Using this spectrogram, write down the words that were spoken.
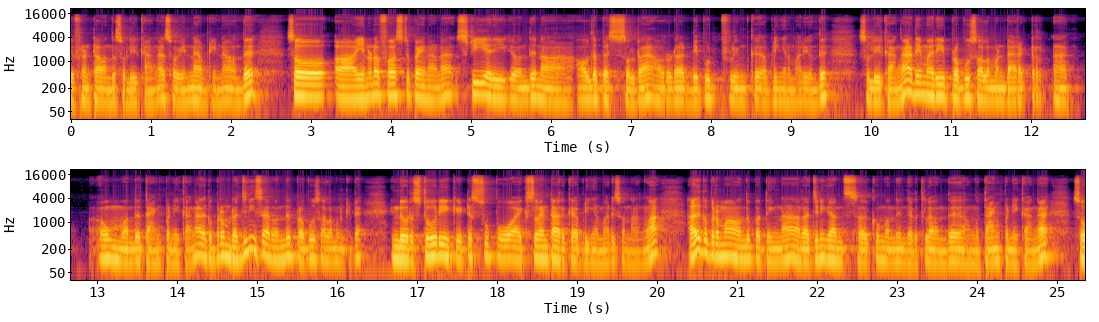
டிஃப்ரெண்ட்டாக வந்து சொல்லியிருக்காங்க. ஸோ என்ன அப்படின்னா வந்து ஸோ என்னோடய ஃபர்ஸ்ட் பையனான ஸ்ரீஹரிக்கு வந்து நான் ஆல் த பெஸ்ட் சொல்கிறேன் அவரோட டெபுட் ஃபிலிம்க்கு அப்படிங்கிற மாதிரி வந்து சொல்லியிருக்காங்க. அதே மாதிரி பிரபு சாலமன் டேரக்டர் அவங்க வந்து தேங்க் பண்ணியிருக்காங்க. அதுக்கப்புறம் ரஜினி சார் வந்து பிரபு சாலமன் கிட்ட இந்த ஒரு ஸ்டோரியை கேட்டு சூப்பராக எக்ஸலண்ட்டாக இருக்குது அப்படிங்கிற மாதிரி சொன்னாங்களாம். அதுக்கப்புறமா வந்து பார்த்திங்கன்னா ரஜினிகாந்த் சாருக்கும் வந்து இந்த இடத்துல வந்து அவங்க தேங்க் பண்ணியிருக்காங்க. ஸோ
